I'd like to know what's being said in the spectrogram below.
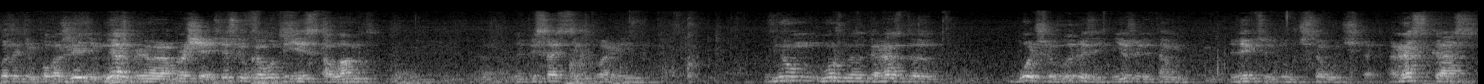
вот этим положениям. Ну, я, например, обращаюсь, если у кого-то есть талант э, написать стихотворение, в нем можно гораздо больше выразить, нежели там лекцию двухчасовую читать, рассказ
